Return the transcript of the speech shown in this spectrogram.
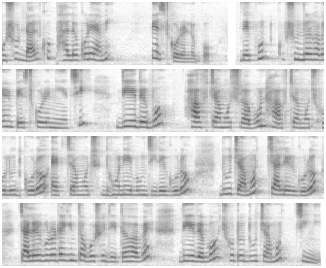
মুসুর ডাল খুব ভালো করে আমি পেস্ট করে নেব। দেখুন, খুব সুন্দরভাবে আমি পেস্ট করে নিয়েছি। দিয়ে দেব হাফ চামচ লবণ, হাফ চামচ হলুদ গুঁড়ো, এক চামচ ধনে এবং জিরে গুঁড়ো, দু চামচ চালের গুঁড়ো। চালের গুঁড়োটা কিন্তু অবশ্যই দিতে হবে। দিয়ে দেব ছোট দু চামচ চিনি।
